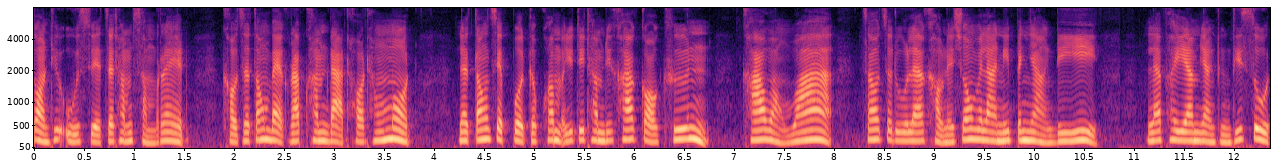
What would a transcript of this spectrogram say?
ก่อนที่อูเสียจะทำสำเร็จ เขาจะต้องแบกรับคำด่าทอทั้งหมด และต้องเจ็บปวดกับความอายุติธรรมที่ข้าก่อขึ้นข้าหวังว่าเจ้าจะดูแลเขาในช่วงเวลานี้เป็นอย่างดี และพยายามอย่างถึงที่สุด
